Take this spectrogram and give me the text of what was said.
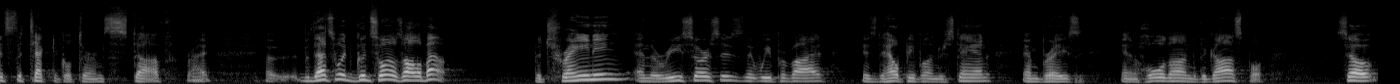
it's the technical term, stuff, right? Uh, but that's what good soil is all about. The training and the resources that we provide is to help people understand, embrace, and hold on to the gospel. So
